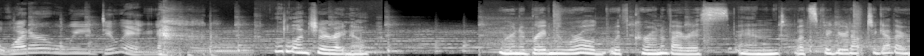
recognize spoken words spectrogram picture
what are we doing? A little unsure right now. We're in a brave new world with coronavirus, and let's figure it out together.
